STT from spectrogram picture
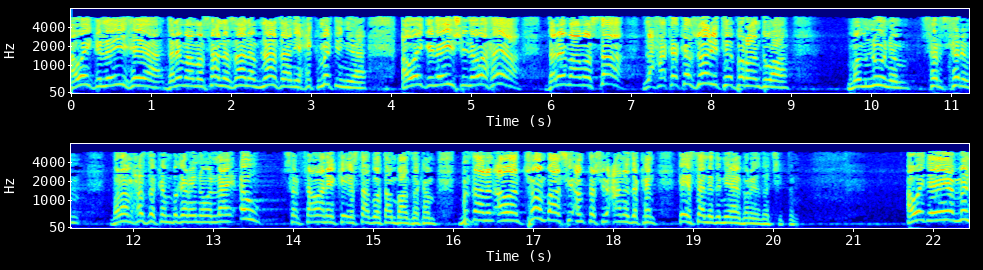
ئەوەی گلەی هەیە دەڵێ مامەستا نەزانم نازانی حکمەتی نییە. ئەوەی گلەیشی لەوە هەیە دەڵێ مامۆستا لە حەکەکە زۆری تێپەڕاندووە. مەمنونم سەرسرم بەڵام حەز دەکەم بگەڕێنەوە لای ئەو شەرچوانێک کە ئێستا بۆتان باز دەکەم. بزانن ئەوان چۆن باسی ئەم تەشریعانە دەکەن کە ئێستا لە دنیای بەڕێدەچیتن ئەوەی دەیە من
